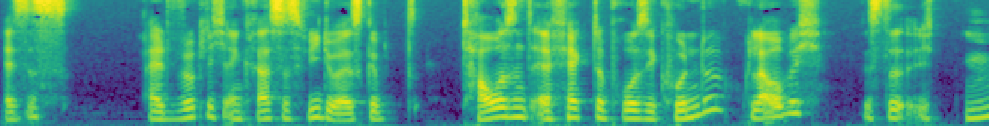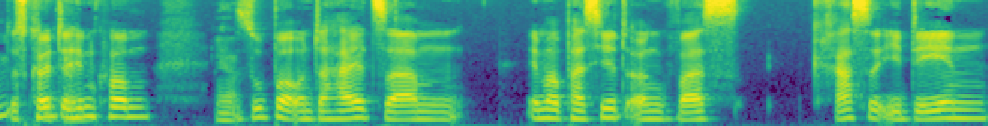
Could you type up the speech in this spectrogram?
Es ist halt wirklich ein krasses Video. Es gibt 1000 Effekte pro Sekunde, glaube ich. Ist das, ich, Ja. Hm, das könnte super. hinkommen. Ja. Super unterhaltsam. Immer passiert irgendwas. Krasse Ideen.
